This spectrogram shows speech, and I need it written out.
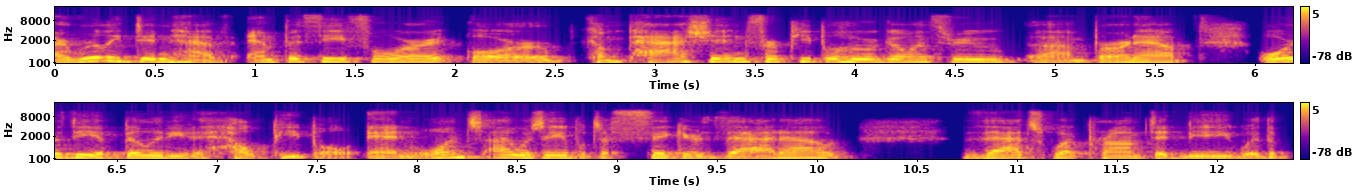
I really didn't have empathy for it or compassion for people who were going through um, burnout or the ability to help people. And once I was able to figure that out, that's what prompted me with a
